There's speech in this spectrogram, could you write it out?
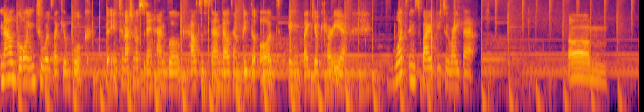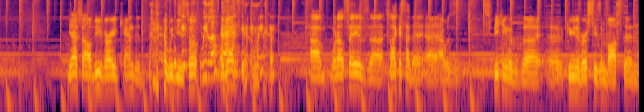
now going towards like your book, the International Student Handbook, How to Stand Out and Beat the Odds in like your career. What inspired you to write that? Um, yeah, so I'll be very candid with you. So we love that. Again, Um, what I'll say is, uh, so like I said, uh, I was speaking with uh, a few universities in Boston.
